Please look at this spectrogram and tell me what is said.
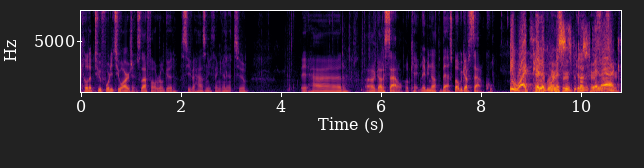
killed a 242 Argent, so that felt real good. see if it has anything in it, too. It had... Uh, got a saddle. Okay, maybe not the best, but we got a saddle. Cool. Hey, why Pelagonus is because of the lag.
